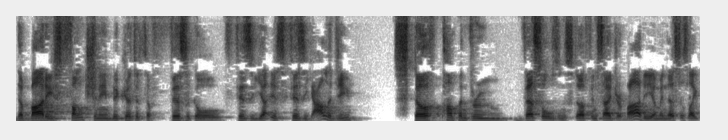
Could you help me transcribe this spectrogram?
The body's functioning because it's a physical, physio- it's physiology, stuff pumping through vessels and stuff inside your body. I mean, that's just like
